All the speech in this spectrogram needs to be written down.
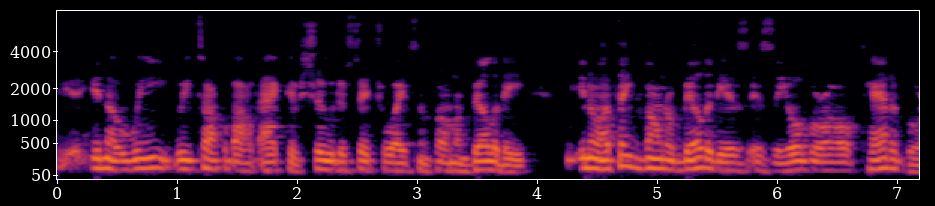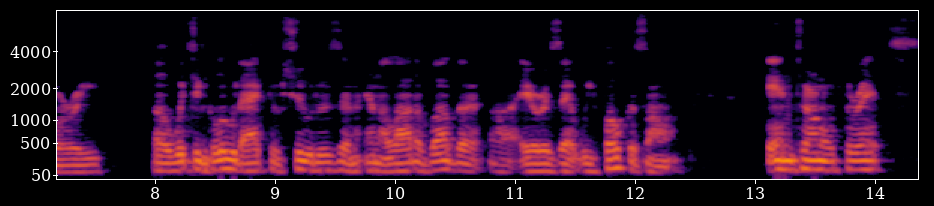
you know, we, we talk about active shooter situation vulnerability. You know, I think vulnerability is, is the overall category, uh, which include active shooters and, and a lot of other uh, areas that we focus on. Internal threats,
